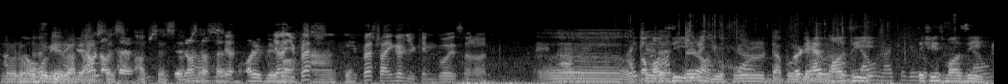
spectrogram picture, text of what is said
No, the No, overview they're lah. They're not Upstairs, upstairs, They're not upstairs. outside. What do you play Yeah, you press, Ah, okay. you press triangle, you can go. Is or not? Uh, okay. got Mozzie. Kiran, you hold double But they have window. Mozzie. Down, down, down, This is Mozzie. down.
